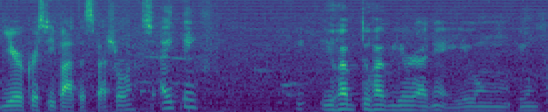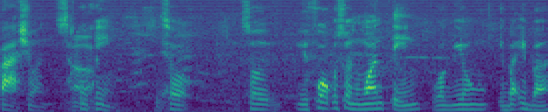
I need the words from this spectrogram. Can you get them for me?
your crispy pata special? So I think you have to have your ano eh, yung yung passion sa Oo. cooking. So so you focus on one thing, wag yung iba-iba.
